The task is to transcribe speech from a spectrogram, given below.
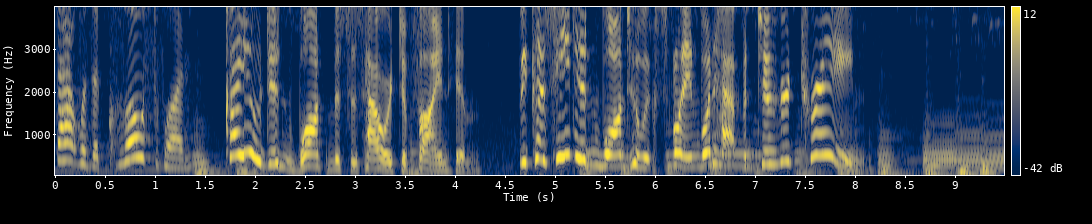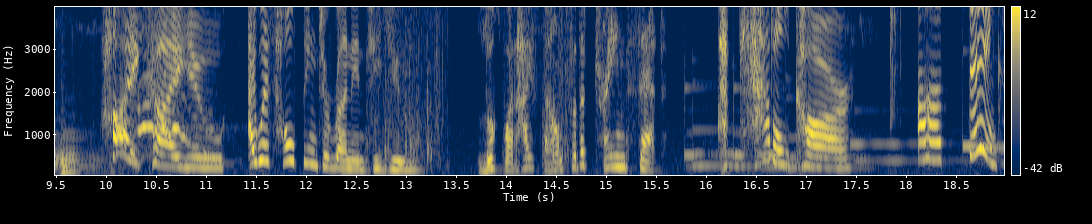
That was a close one. Caillou didn't want Mrs. Howard to find him because he didn't want to explain what happened to her train. Hi, Caillou. I was hoping to run into you. Look what I found for the train set. A cattle car. Uh, thanks.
